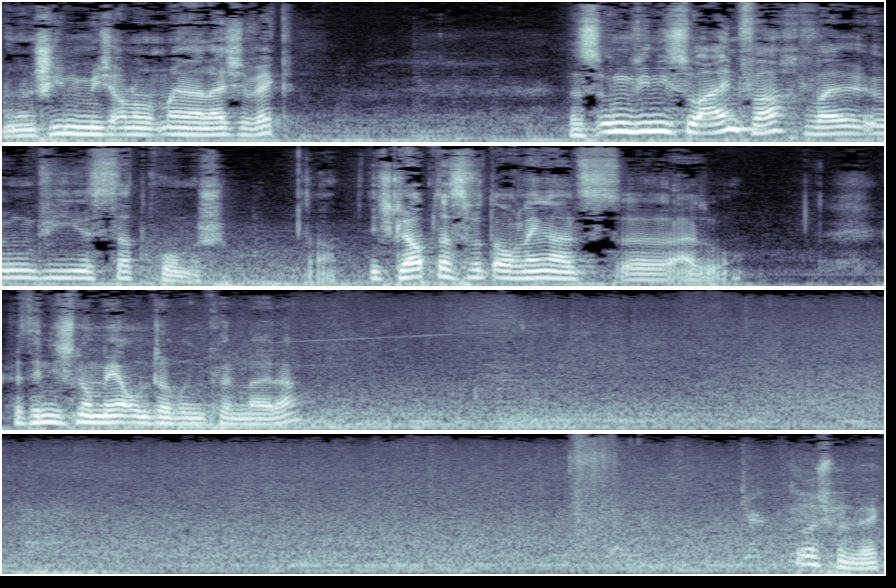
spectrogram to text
Und dann schieben die mich auch noch mit meiner Leiche weg. Das ist irgendwie nicht so einfach, weil irgendwie ist das komisch. So. Ich glaube, das wird auch länger als, äh, also, hätte nicht noch mehr unterbringen können, leider. So, ich bin weg.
